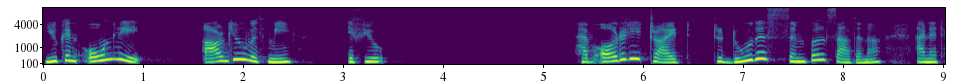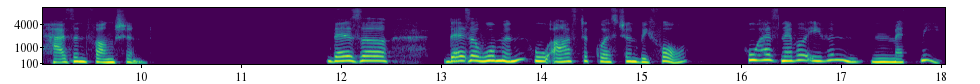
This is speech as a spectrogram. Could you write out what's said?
you can only argue with me if you have already tried to do this simple sadhana and it hasn't functioned. There's a there's a woman who asked a question before who has never even met me.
